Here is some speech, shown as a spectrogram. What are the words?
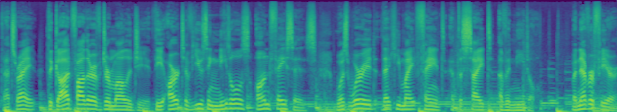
That's right. The godfather of dermology, the art of using needles on faces, was worried that he might faint at the sight of a needle. But never fear,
